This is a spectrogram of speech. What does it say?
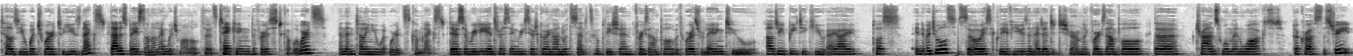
tells you which word to use next, that is based on a language model. So it's taking the first couple of words and then telling you what words come next. There's some really interesting research going on with sentence completion, for example, with words relating to LGBTQAI plus individuals. So basically, if you use an identity term, like for example, the trans woman walked across the street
